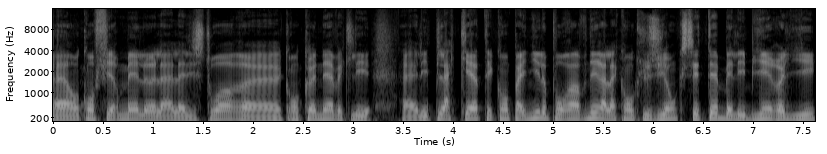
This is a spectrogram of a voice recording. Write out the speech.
Euh, on confirmait l'histoire euh, qu'on connaît avec les, euh, les plaquettes et compagnie là, pour en venir à la conclusion que c'était bel et bien relié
